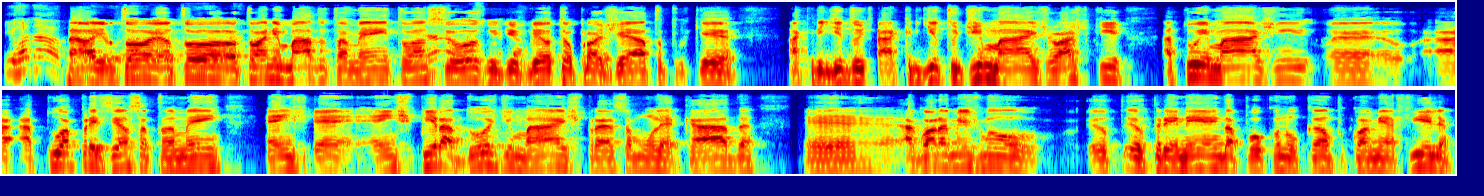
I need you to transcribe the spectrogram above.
E Ronaldo? Não, eu tô, eu tô, tô animado também, tô ansioso não, de ver o teu projeto, porque acredito, acredito demais. Eu acho que a tua imagem, é, a, a, tua presença também é, é, é inspirador demais para essa molecada. É, agora mesmo eu, eu treinei ainda há pouco no campo com a minha filha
